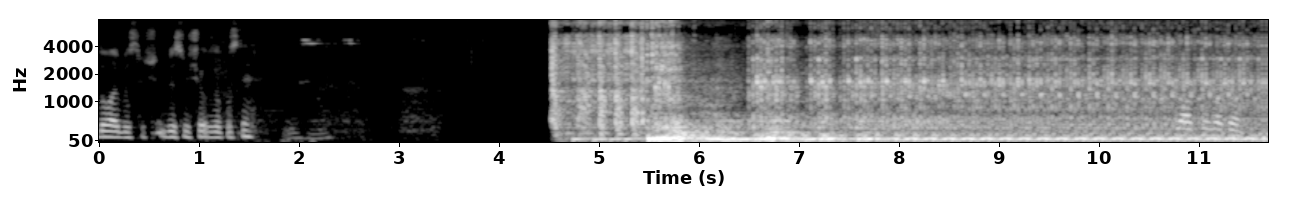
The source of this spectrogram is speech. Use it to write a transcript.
Ну давай без, без свічок запусти. Класний мотор.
